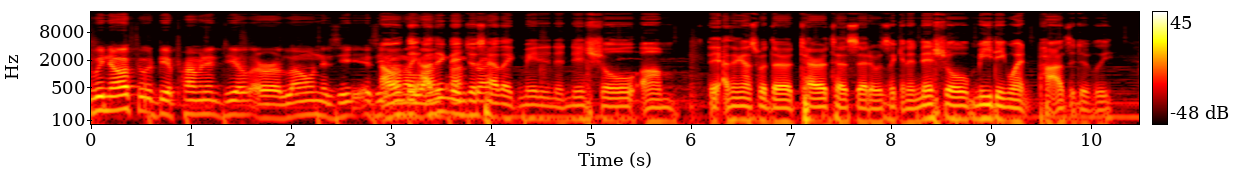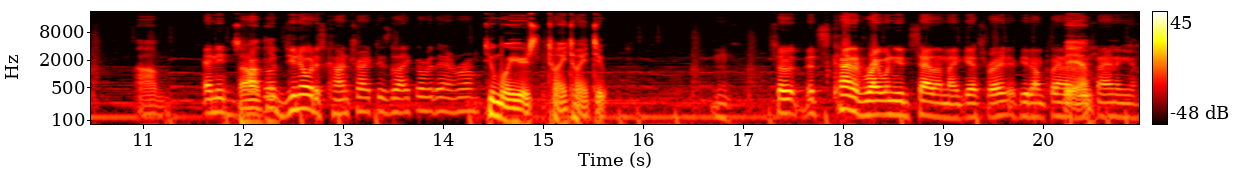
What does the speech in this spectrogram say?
Do we know if it would be a permanent deal or a loan? Is he? Is he? I on don't a think. I think they just had like made an initial. Um, they, I think that's what the Terra test said. It was like an initial meeting went positively. Um, Any So don't talk, think- do you know what his contract is like over there in Rome? two more years, 2022. So that's kind of right when you'd sell him, I guess, right? If you don't plan on Yeah. signing him.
